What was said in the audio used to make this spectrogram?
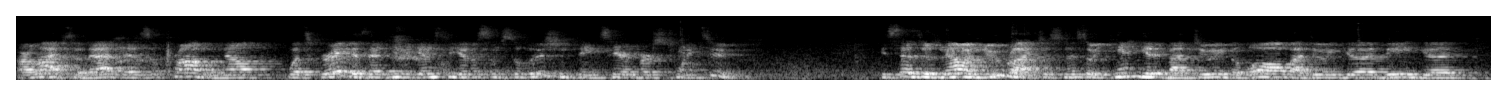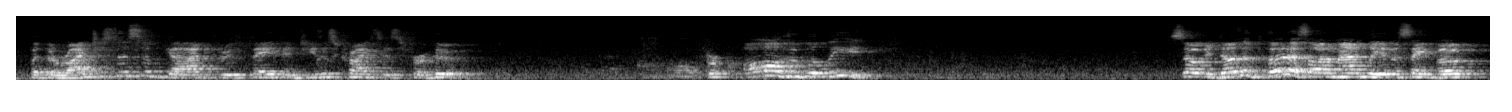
our life. So that is a problem. Now, what's great is that he begins to give us some solution things here in verse 22. He says there's now a new righteousness, so you can't get it by doing the law, by doing good, being good. But the righteousness of God through faith in Jesus Christ is for who? For all who believe. So it doesn't put us automatically in the same boat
